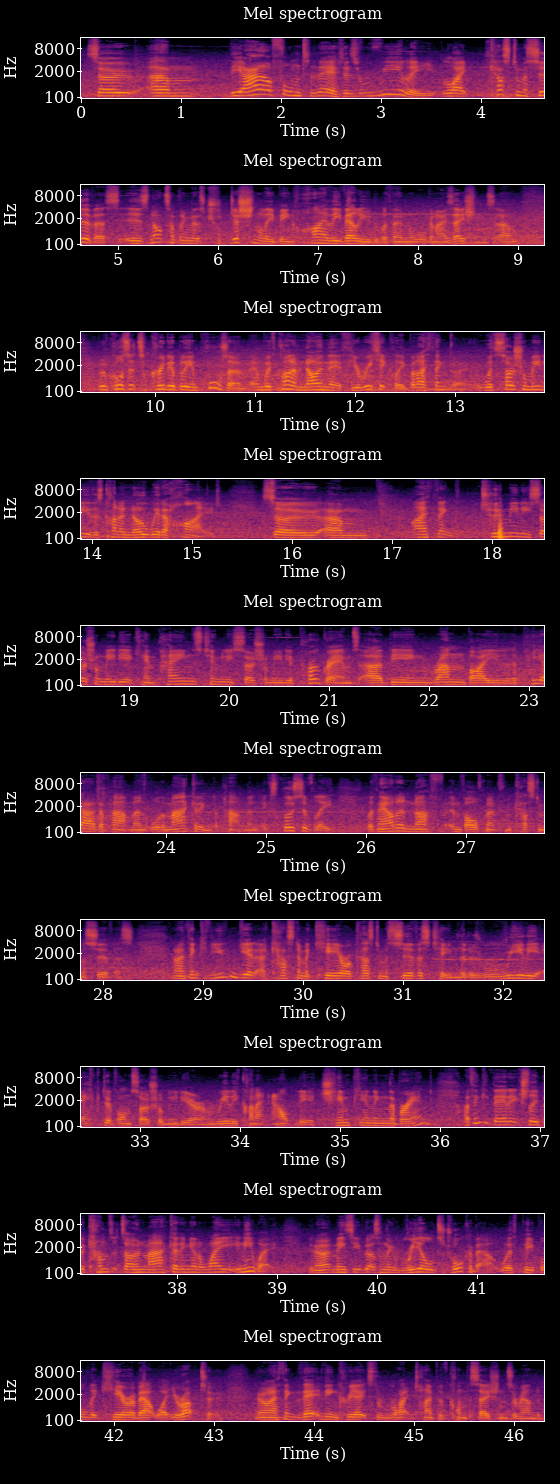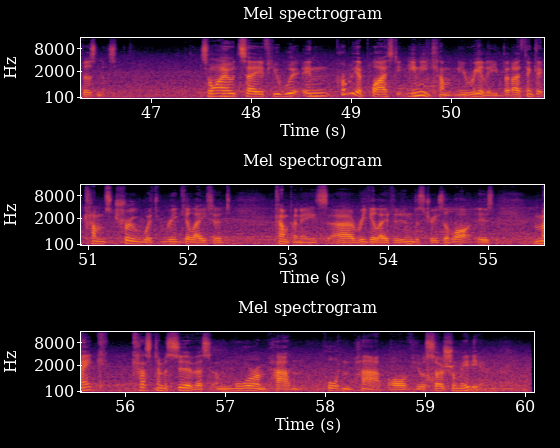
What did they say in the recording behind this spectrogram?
So um, the art form to that is really like customer service is not something that's traditionally been highly valued within organizations. Um, but of course it's incredibly important and we've kind of known that theoretically, but I think with social media there's kind of nowhere to hide. So um, I think too many social media campaigns, too many social media programs are being run by either the PR department or the marketing department exclusively without enough involvement from customer service. And I think if you can get a customer care or customer service team that is really active on social media and really kind of out there championing the brand, I think that actually becomes its own marketing in a way anyway. You know, it means you've got something real to talk about with people that care about what you're up to. You know, I think that then creates the right type of conversations around the business. So I would say if you were, and probably applies to any company really, but I think it comes true with regulated companies, uh, regulated industries a lot, is make customer service a more important part of your social media.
